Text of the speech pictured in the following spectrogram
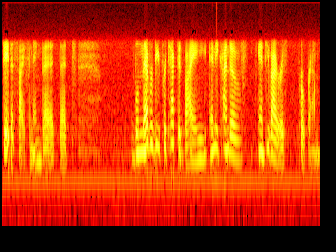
data siphoning that that will never be protected by any kind of antivirus program.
